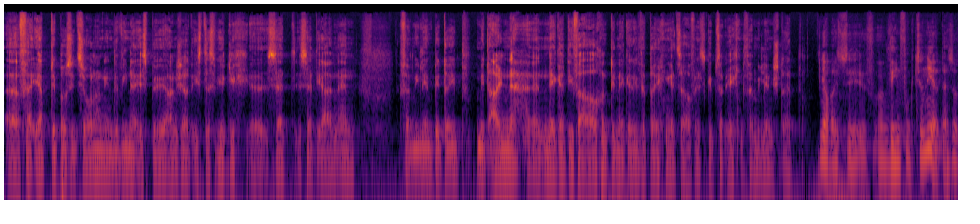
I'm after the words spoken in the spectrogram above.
äh, vererbte Positionen in der Wiener SPÖ anschaut, ist das wirklich äh, seit, seit Jahren ein Familienbetrieb mit allen äh, Negativer auch und die Negativer brechen jetzt auf. Es gibt einen echten Familienstreit. Ja, aber es, Wien funktioniert. Also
